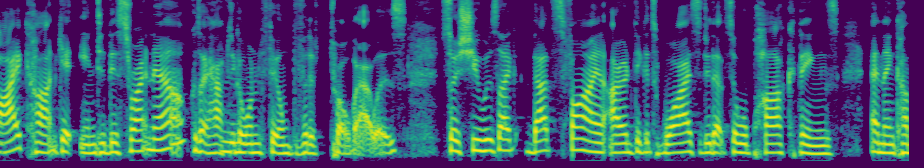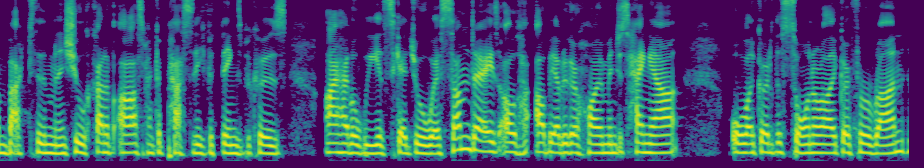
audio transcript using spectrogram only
I can't get into this right now because I have to go on film for the 12 hours. So she was like, that's fine. I don't think it's wise to do that. So we'll park things and then come back to them. And she'll kind of ask my capacity for things because I have a weird schedule where some days I'll, I'll be able to go home and just hang out or like go to the sauna or like go for a run.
